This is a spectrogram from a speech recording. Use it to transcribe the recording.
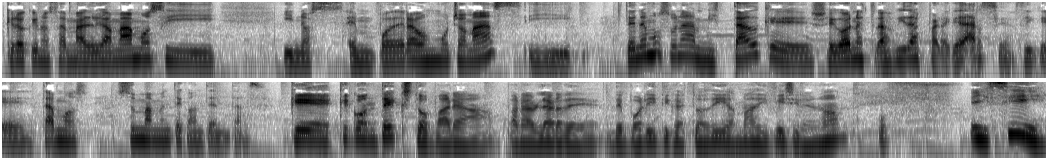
creo que nos amalgamamos y, y nos empoderamos mucho más y tenemos una amistad que llegó a nuestras vidas para quedarse, así que estamos sumamente contentas. ¿Qué, qué contexto para, para hablar de, de política estos días más difíciles, no? Y sí,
